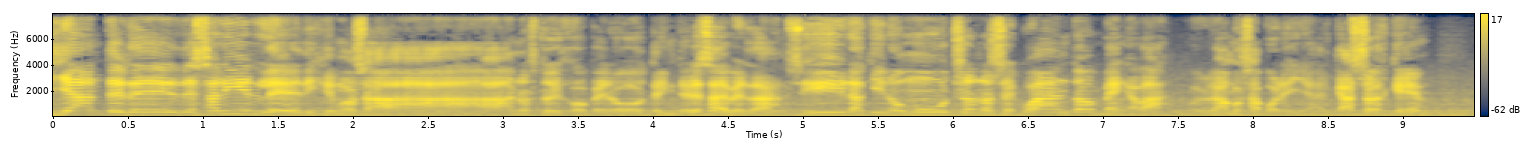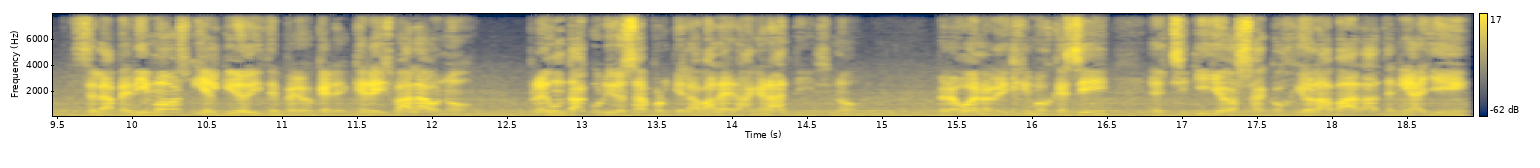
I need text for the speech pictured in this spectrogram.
y ya antes de, salir le dijimos a, nuestro hijo, pero ¿te interesa de verdad? Sí, la quiero mucho, no sé cuánto. Venga, va, pues vamos a por ella. El caso es que se la pedimos y el Kiro dice, ¿pero queréis bala o no? Pregunta curiosa porque la bala era gratis, ¿no? Pero bueno, le dijimos que sí, el chiquillo se acogió la bala, tenía allí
